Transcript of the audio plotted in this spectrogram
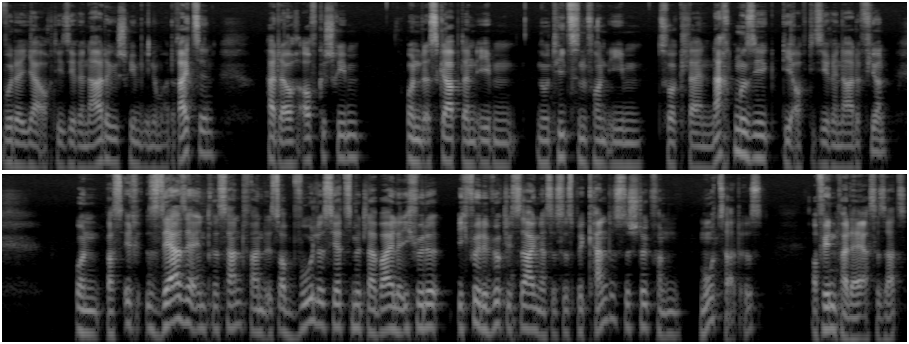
wurde ja auch die Serenade geschrieben, die Nummer 13, hat er auch aufgeschrieben. Und es gab dann eben Notizen von ihm zur kleinen Nachtmusik, die auf die Serenade führen. Und was ich sehr, sehr interessant fand, ist, obwohl es jetzt mittlerweile, ich würde, ich würde wirklich sagen, dass es das bekannteste Stück von Mozart ist, auf jeden Fall der erste Satz,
